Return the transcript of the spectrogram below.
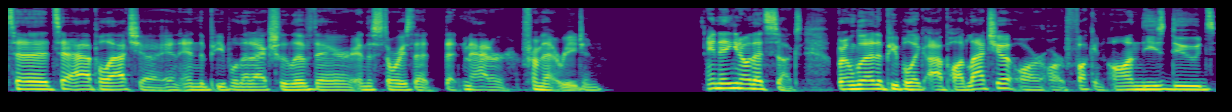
to to Appalachia and, and the people that actually live there and the stories that that matter from that region. And then, you know, that sucks. But I'm glad that people like Appalachia are, are fucking on these dudes.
